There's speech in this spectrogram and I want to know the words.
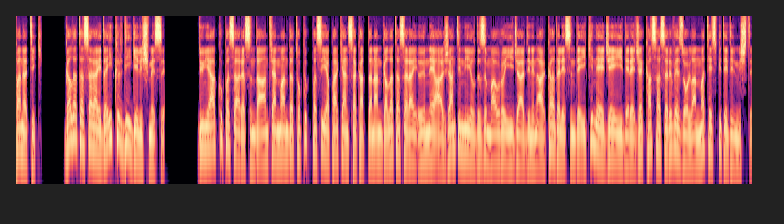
Fanatik. Galatasaray'da Icardi gelişmesi. Dünya Kupası arasında antrenmanda topuk pası yaparken sakatlanan Galatasaray IN Arjantinli yıldızı Mauro Icardi'nin arka adalesinde 2 NCI derece kas hasarı ve zorlanma tespit edilmişti.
